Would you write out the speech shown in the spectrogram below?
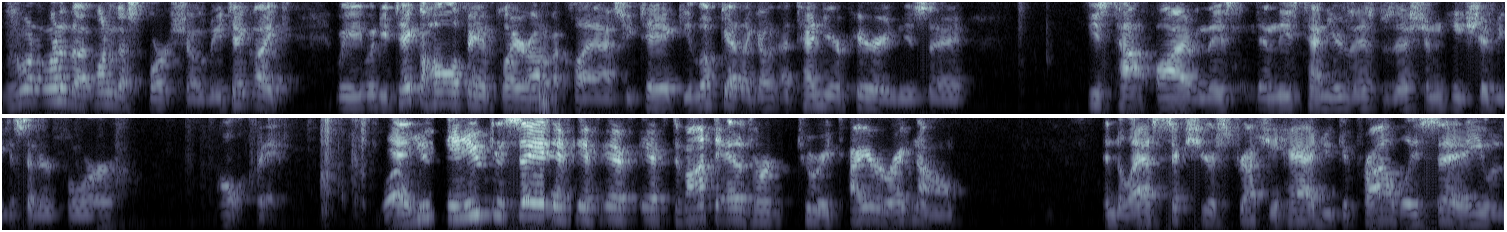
It was one, one of the one of the sports shows. But you take like we when you take a Hall of Fame player out of a class, you take you look at like a, a ten year period and you say, he's top five in these in these ten years in his position. He should be considered for Hall of Fame. Well, and you and you can say if if if, if Davante Adams were to retire right now, in the last six year stretch he had, you could probably say he was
